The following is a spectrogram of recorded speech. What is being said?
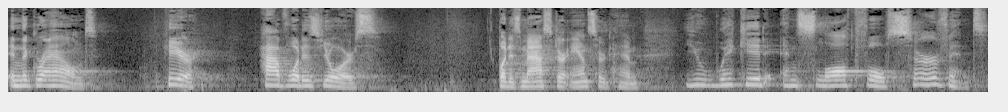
in the ground. Here, have what is yours. But his master answered him, You wicked and slothful servant.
